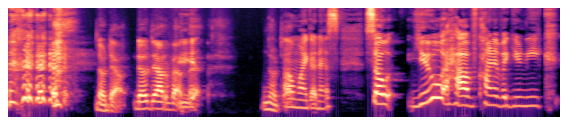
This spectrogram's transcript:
no doubt. No doubt about yeah. that. No doubt. Oh my goodness. So you have kind of a unique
